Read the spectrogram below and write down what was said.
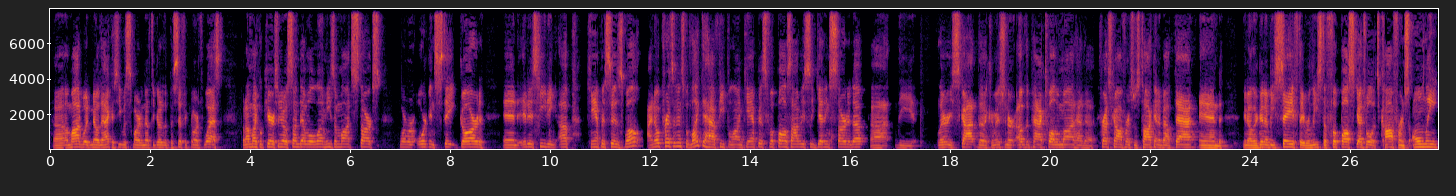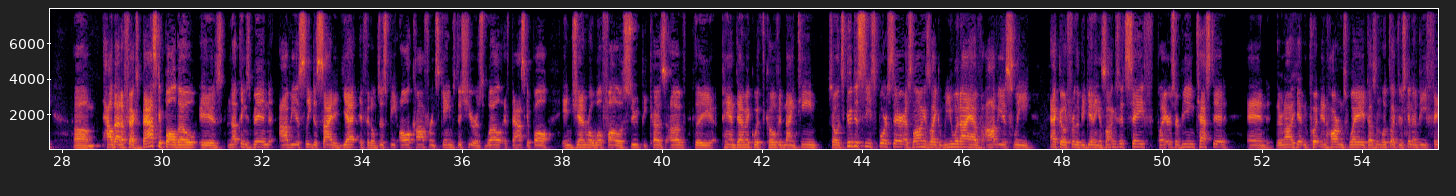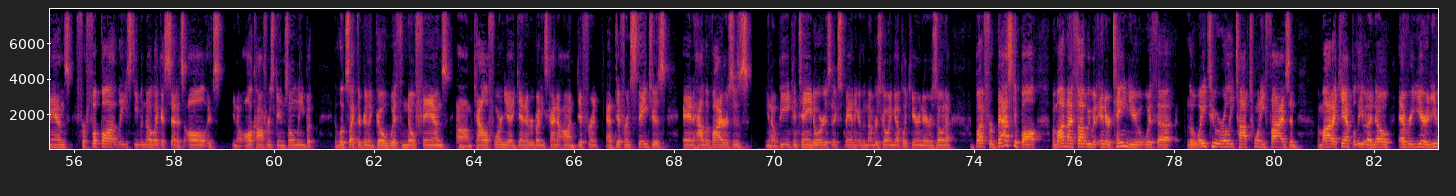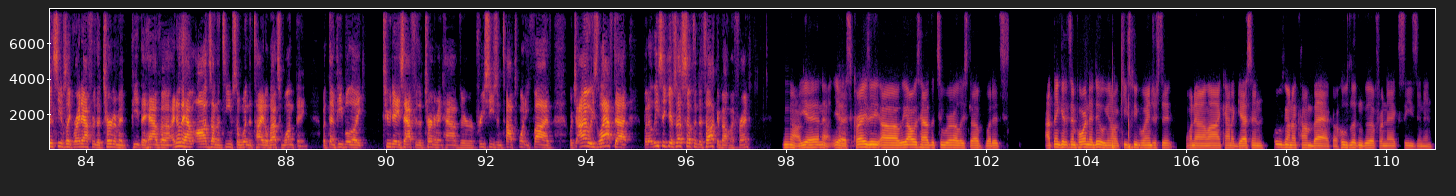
Uh, Ahmad wouldn't know that because he was smart enough to go to the Pacific Northwest. But I'm Michael Carrasino, Sun Devil alum. He's Ahmad Starks, former Oregon State guard, and it is heating up campuses. Well, I know presidents would like to have people on campus. Football is obviously getting started up. Uh, the Larry Scott, the commissioner of the Pac-12 Ahmad, had a press conference, was talking about that, and you know they're going to be safe. They released a football schedule; it's conference only. Um, how that affects basketball, though, is nothing's been obviously decided yet. If it'll just be all conference games this year as well, if basketball in general will follow suit because of the pandemic with COVID 19. So it's good to see sports there as long as, like, you and I have obviously echoed from the beginning, as long as it's safe, players are being tested, and they're not getting put in harm's way. It doesn't look like there's going to be fans for football, at least, even though, like I said, it's all, it's, you know, all conference games only, but it looks like they're going to go with no fans. Um, California, again, everybody's kind of on different at different stages, and how the virus is, you know, being contained or is it expanding or the numbers going up like here in Arizona. But for basketball, Ahmad and I thought we would entertain you with uh, the way too early top 25s. And Ahmad, I can't believe it. I know every year, it even seems like right after the tournament, Pete, they have, uh, I know they have odds on the team to win the title. That's one thing. But then people like two days after the tournament have their preseason top 25, which I always laughed at, but at least it gives us something to talk about, my friend. No, yeah, no, yeah, it's crazy. Uh, we always have the too early stuff, but it's, I think it's important to do. You know, it keeps people interested on down the line, kind of guessing who's gonna come back or who's looking good for next season, and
